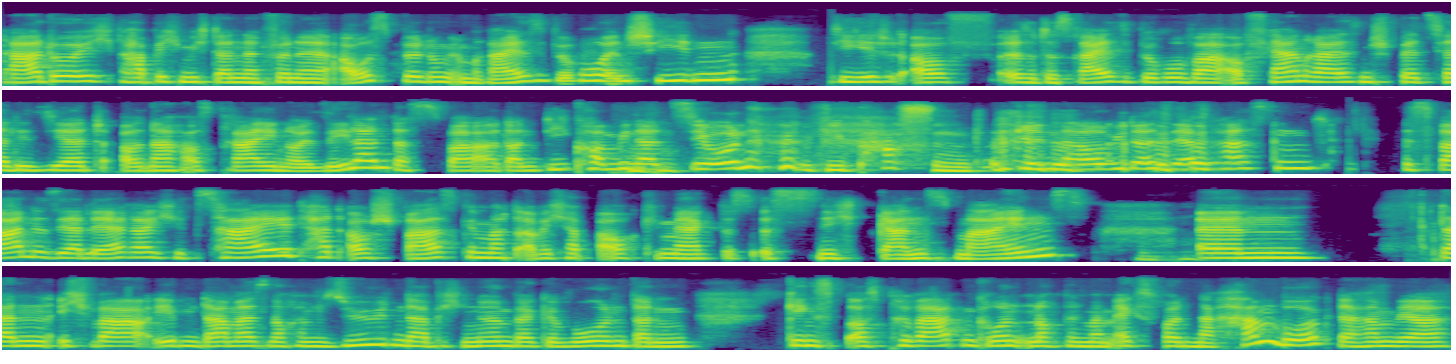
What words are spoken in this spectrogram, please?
Dadurch habe ich mich dann für eine Ausbildung im Reisebüro entschieden, die auf, also das Reisebüro war auf Fernreisen spezialisiert nach Australien, Neuseeland. Das war dann die Kombination. Wie passend. genau, wieder sehr passend. Es war eine sehr lehrreiche Zeit, hat auch Spaß gemacht, aber ich habe auch gemerkt, das ist nicht ganz meins. Mhm. Ähm, dann, ich war eben damals noch im Süden, da habe ich in Nürnberg gewohnt, dann ging es aus privaten Gründen noch mit meinem Ex-Freund nach Hamburg. Da haben wir,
